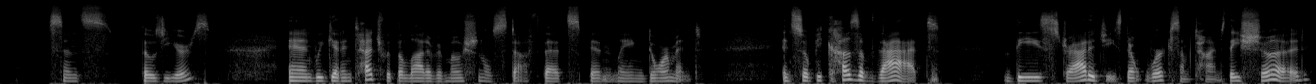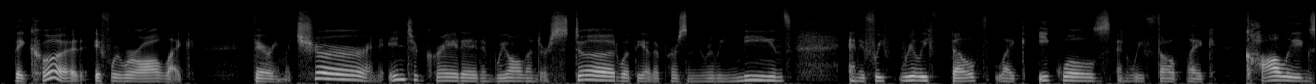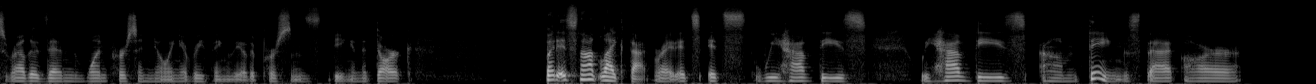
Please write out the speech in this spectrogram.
since those years. And we get in touch with a lot of emotional stuff that's been laying dormant. And so, because of that, these strategies don't work sometimes. They should, they could, if we were all like very mature and integrated and we all understood what the other person really means. And if we really felt like equals and we felt like colleagues rather than one person knowing everything, the other person's being in the dark. But it's not like that, right? It's it's we have these we have these um, things that are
